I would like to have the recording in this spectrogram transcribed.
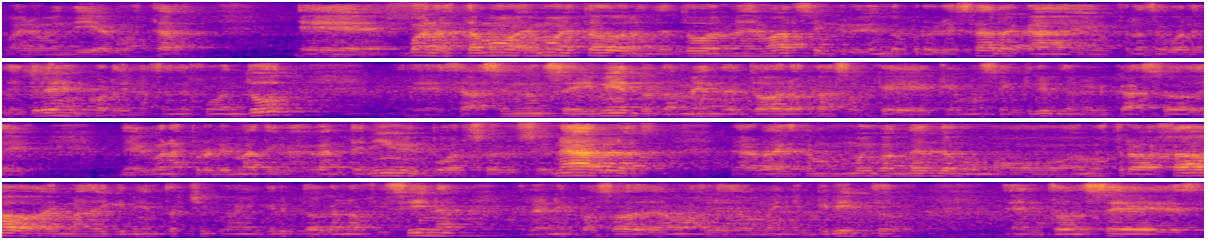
Bueno, buen día, ¿cómo estás? Eh, bueno, estamos, hemos estado durante todo el mes de marzo inscribiendo Progresar acá en Francia 43, en Coordinación de Juventud, eh, haciendo un seguimiento también de todos los casos que, hemos inscrito en el caso de, algunas problemáticas que han tenido y poder solucionarlas. La verdad que estamos muy contentos como hemos trabajado, hay más de 500 chicos inscritos acá en la oficina, el año pasado le damos a los domain inscriptos, entonces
